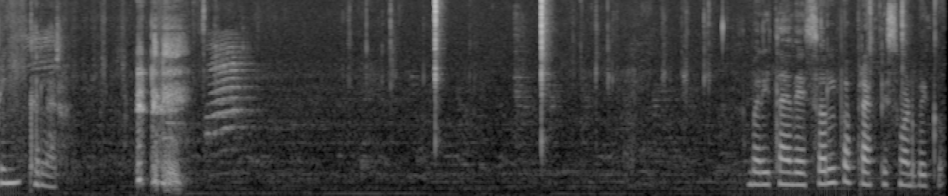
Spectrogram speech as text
ಪಿಂಕ್ ಕಲರ್ ಬರಿತಾ ಇದೆ, ಸ್ವಲ್ಪ ಪ್ರಾಕ್ಟೀಸ್ ಮಾಡಬೇಕು.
